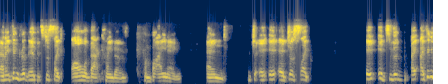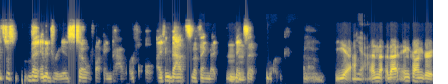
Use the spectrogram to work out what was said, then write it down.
and I think that it's just like all of that kind of combining, and it, it, it just like it, it's the I, I think it's just the imagery is so fucking powerful. I think that's the thing that Mhm. makes it work. Um, Yeah. Yeah. And th- that incongru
